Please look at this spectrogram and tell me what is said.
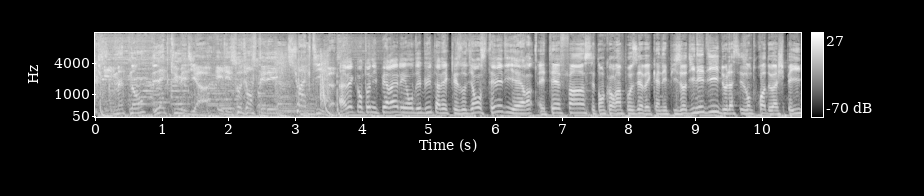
Et maintenant, l'actu média et les audiences télé sur Active. Avec Anthony Perel et on débute avec les audiences TV d'hier. Et TF1 s'est encore imposé avec un épisode inédit de la saison 3 de HPI.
